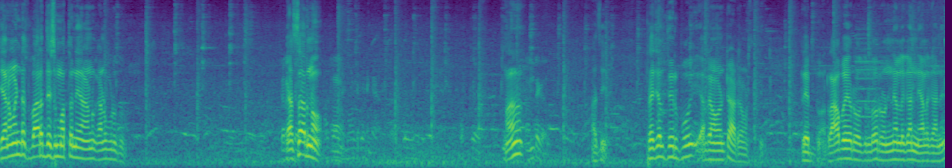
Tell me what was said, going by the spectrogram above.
జనం అంటే భారతదేశం మొత్తం నేను అను అనకూడదు. Correct. ఎస్ ఆర్ నో అది ప్రజల తీర్పు ఎలా ఉంటే అలా వస్తుంది. రేపు రాబోయే రోజుల్లో రెండు నెలలు కానీ నెల కానీ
